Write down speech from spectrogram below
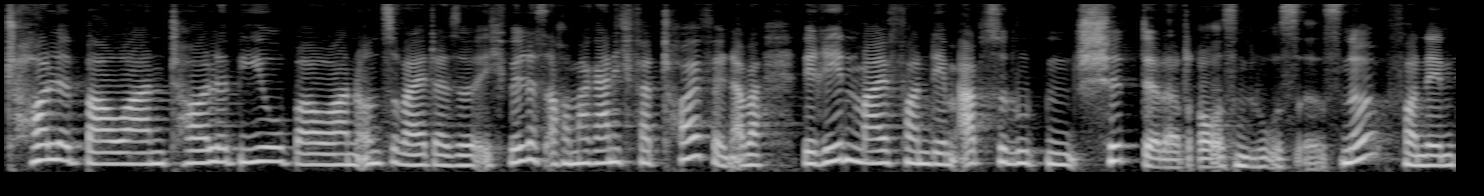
tolle Bauern, tolle Biobauern und so weiter. Also ich will das auch immer gar nicht verteufeln, aber wir reden mal von dem absoluten Shit, der da draußen los ist, ne? Von den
